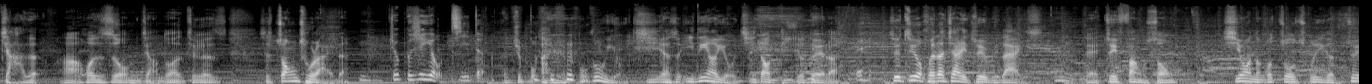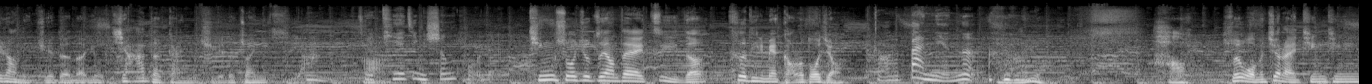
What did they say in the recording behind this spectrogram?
假的啊，或者是我们讲到这个。是装出来的，嗯，就不是有机的，就不哎不够有机啊，是一定要有机到底就对了。对，所以只有回到家里最 relax，嗯，对，最放松，希望能够做出一个最让你觉得呢有家的感觉的专辑啊，最贴近生活的。听说就这样在自己的客厅里面搞了多久？搞了半年呢。哎呦，好，所以我们就来听听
